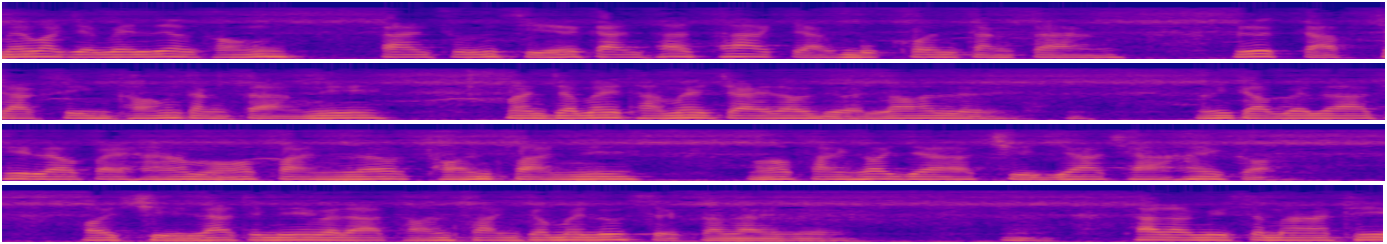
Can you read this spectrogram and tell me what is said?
ไม่ว่าจะเป็นเรื่องของการสูญเสียการพัดพากจากบุคคลต่างๆ หรือกลับจากสิ่งของต่างๆ นี้ มันจะไม่ทำให้ใจเราเดือดร้อนเลย เหมือนกับเวลาที่เราไปหาหมอฟันแล้วถอนฟันนี้หมอฟันเขาจะฉีดยาชาให้ก่อน พอฉีดแล้วทีนี้เวลาถอนฟันก็ไม่รู้สึกอะไรเลย ถ้าเรามีสมาธิ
